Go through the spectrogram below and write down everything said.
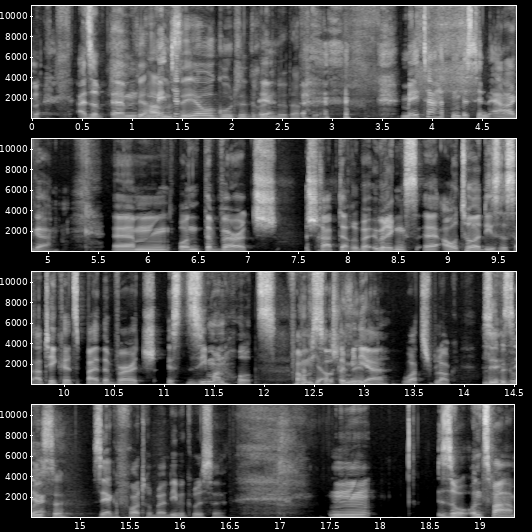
so, also, ähm, wir haben Meta, SEO gute Gründe ja. dafür. Meta hat ein bisschen Ärger. Ähm, und The Verge schreibt darüber. Übrigens, äh, Autor dieses Artikels bei The Verge ist Simon Hurz vom Social Media Watch Blog. Liebe sehr, Grüße. Sehr, sehr gefreut darüber. Liebe Grüße. Mm, so, und zwar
